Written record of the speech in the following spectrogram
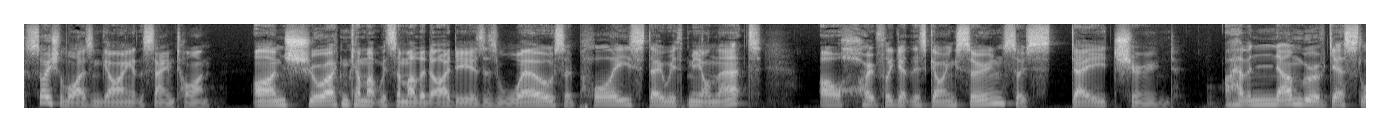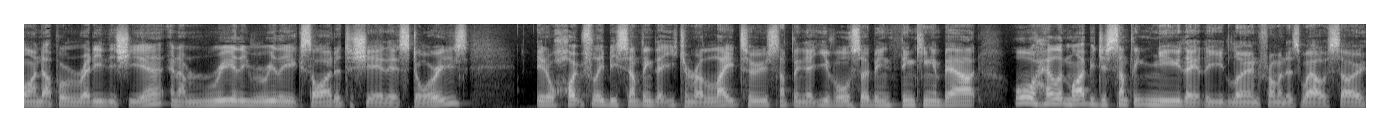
socializing going at the same time. I'm sure I can come up with some other ideas as well, so please stay with me on that. I'll hopefully get this going soon, so stay tuned. I have a number of guests lined up already this year, and I'm really, really excited to share their stories. It'll hopefully be something that you can relate to, something that you've also been thinking about, or hell, it might be just something new that, that you learn from it as well. So,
